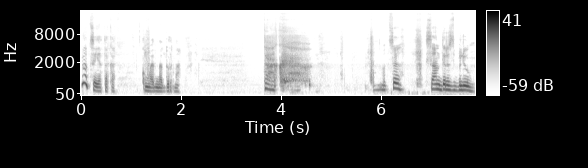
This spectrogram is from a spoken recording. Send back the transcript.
Ну, це я така кумедна дурна. Так. Оце Сандерс Блю.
